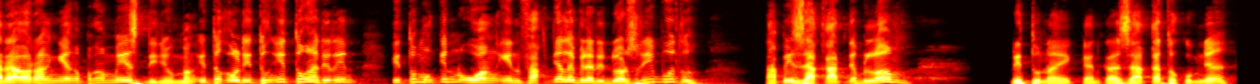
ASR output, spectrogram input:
Ada orang yang pengemis dinyumbang. Itu kalau dihitung-hitung hadirin, itu mungkin uang infaknya lebih dari 200 ribu tuh. Tapi zakatnya belum ditunaikan. Karena zakat hukumnya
